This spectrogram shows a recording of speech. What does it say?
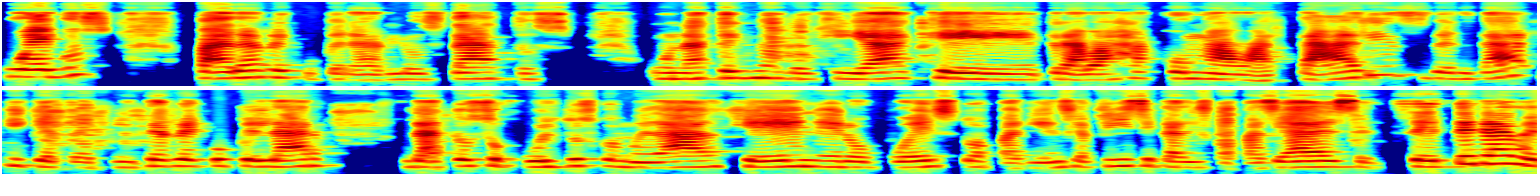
juegos, para recuperar los datos. Una tecnología que trabaja con avatares, ¿verdad? Y que permite recuperar datos ocultos como edad, género, puesto, apariencia física, discapacidades, etcétera, ¿verdad?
